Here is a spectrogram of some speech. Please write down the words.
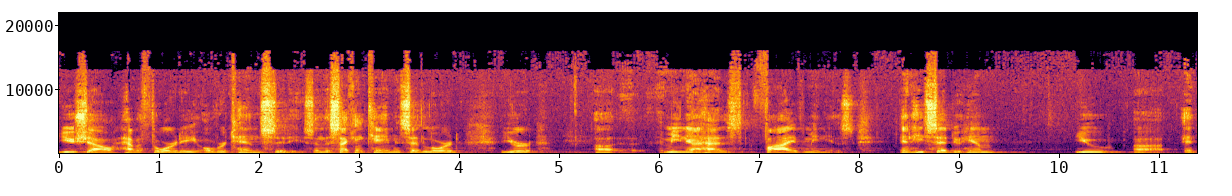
you shall have authority over 10 cities. And the second came and said, Lord, your uh, mina has five minas. And he said to him, you uh, and,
